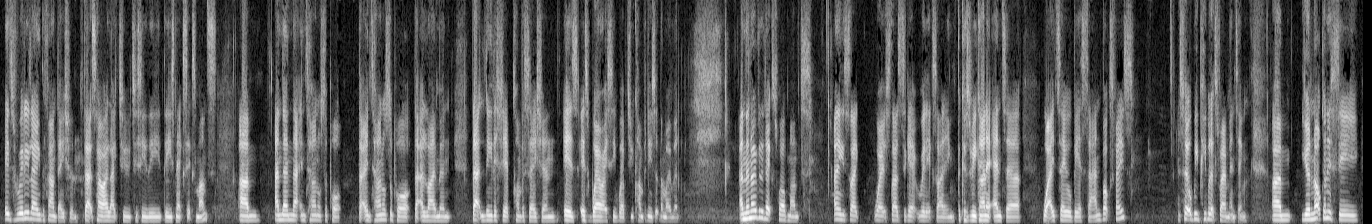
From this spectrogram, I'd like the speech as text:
it's really laying the foundation. That's how I like to to see the these next six months, um, and then that internal support, that internal support, that alignment, that leadership conversation is is where I see Web two companies at the moment. And then over the next twelve months, I think it's like where it starts to get really exciting because we kind of enter what I'd say will be a sandbox phase. So it'll be people experimenting. Um, you're not going to see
